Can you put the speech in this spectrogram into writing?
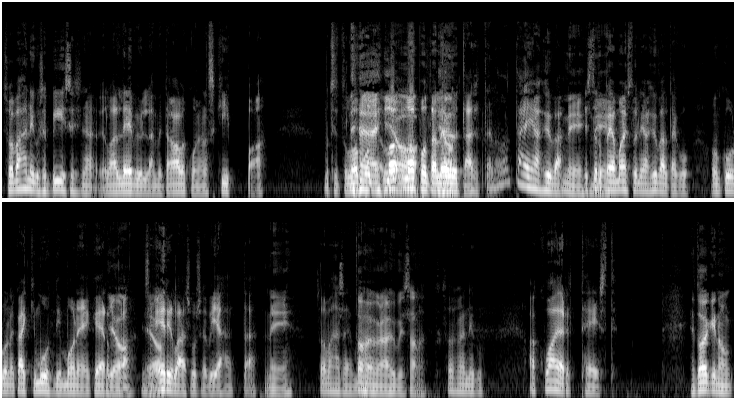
Se on vähän niin kuin se biisi siinä jollain levyllä, mitä alkuun aina skippaa. Mutta sitten lopulta, lo, lopulta joo. löytää, että no, tämä ihan hyvä. Niin, Niin, sitten niin. rupeaa maistumaan ihan hyvältä, kun on kuullut ne kaikki muut niin moneen kertaan. Joo, niin se joo. erilaisuus se viehättää. Niin, Se on vähän toi semmoinen. on kyllä hyvin sanottu. Se on semmoinen niin kuin acquired taste. Ja toikin on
